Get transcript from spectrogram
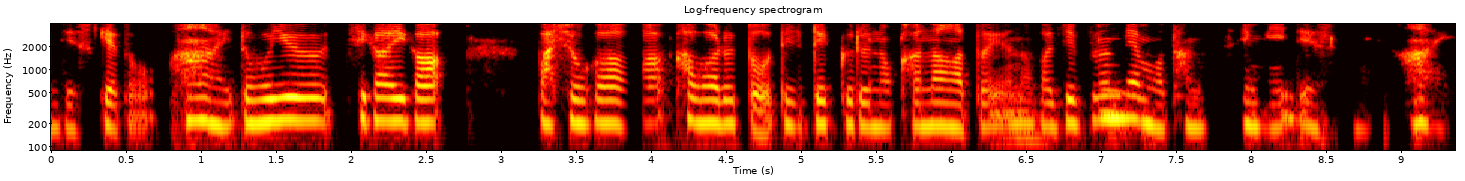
んですけど、はい、どういう違いが、場所が変わると出てくるのかなというのが自分でも楽しみですね。はい。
